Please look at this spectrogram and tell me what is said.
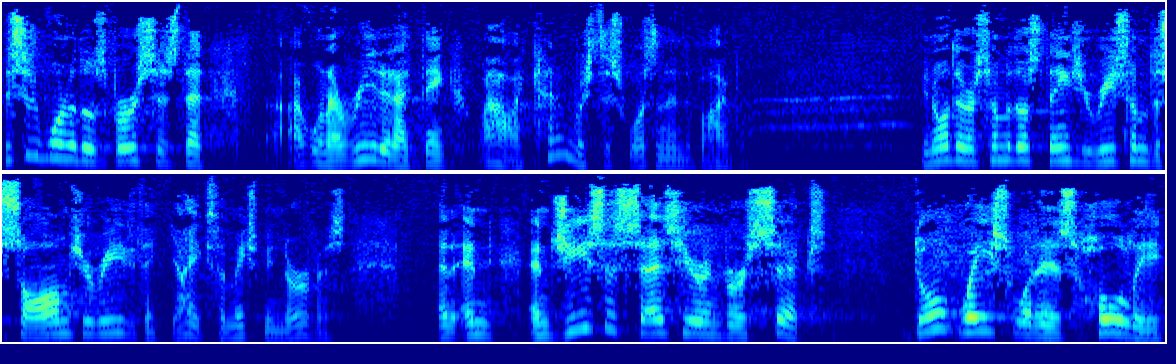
This is one of those verses that uh, when I read it, I think, wow, I kind of wish this wasn't in the Bible. You know, there are some of those things you read, some of the Psalms you read, you think, yikes, that makes me nervous. And, and, and Jesus says here in verse 6, don't waste what is holy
